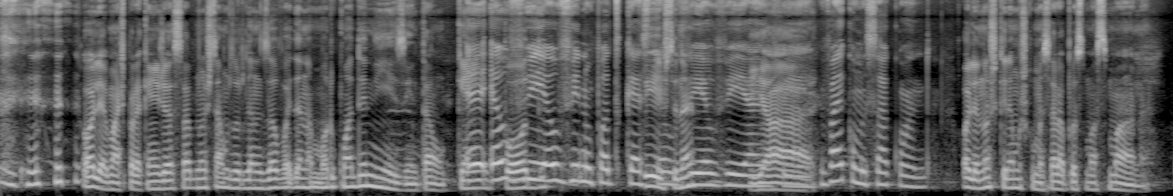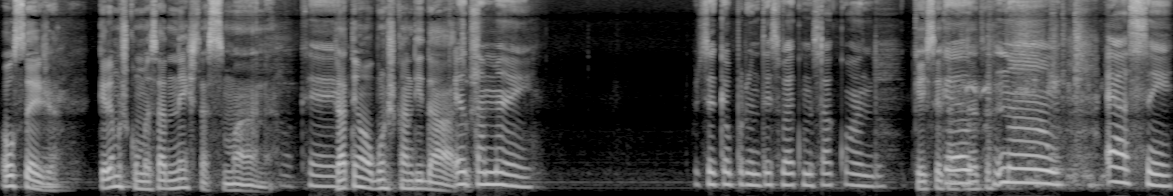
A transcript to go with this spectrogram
Olha, mas para quem já sabe, nós estamos a organizar o Vai Dar Namoro com a Denise. Então, quem É, eu pode. vi, eu vi no podcast, Viste, eu né? vi, eu vi, eu Yeah. vi. Vai começar quando? Olha, nós queremos começar a próxima semana. Ou seja, queremos começar nesta semana. Ok. Já tem alguns candidatos. Eu também. Por isso é que eu perguntei se vai começar quando. Quer ser Que eu- candidato? Não, é assim.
